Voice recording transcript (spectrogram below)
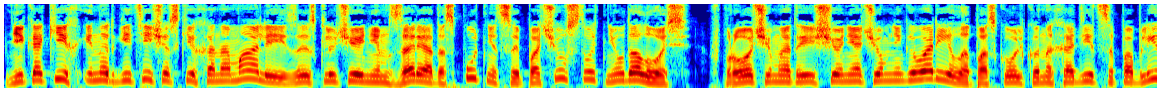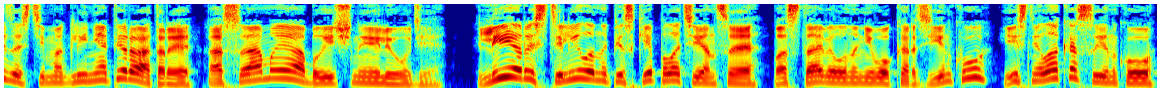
Никаких энергетических аномалий, за исключением заряда спутницы, почувствовать не удалось. Впрочем, это еще ни о чем не говорило, поскольку находиться поблизости могли не операторы, а самые обычные люди. Лия расстелила на песке полотенце, поставила на него корзинку и сняла косынку,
